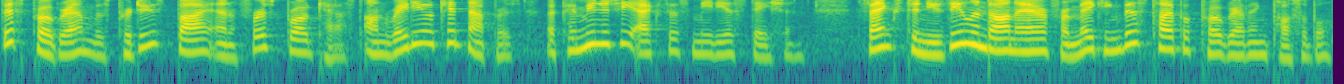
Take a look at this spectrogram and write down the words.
This program was produced by and first broadcast on Radio Kidnappers, a community access media station. Thanks to New Zealand On Air for making this type of programming possible.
